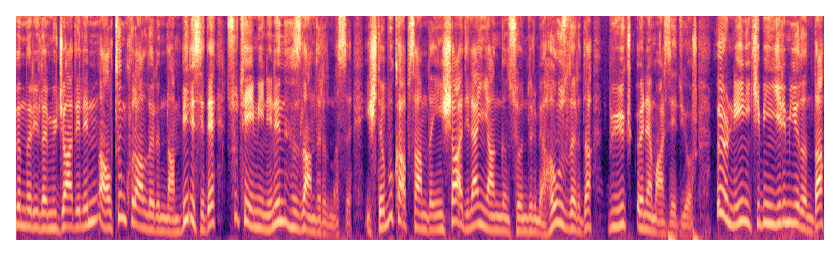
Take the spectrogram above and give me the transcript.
yangınlarıyla mücadelenin altın kurallarından birisi de su temininin hızlandırılması. İşte bu kapsamda inşa edilen yangın söndürme havuzları da büyük önem arz ediyor. Örneğin 2020 yılında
